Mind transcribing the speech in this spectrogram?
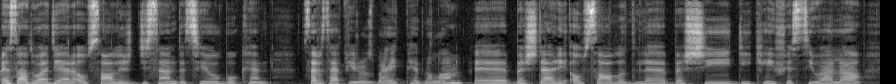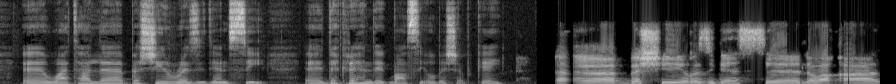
بێزاد وا دیارە ئەو ساڵیش دیسان دەچێەوە بۆ کەن سەرەتا پیرۆزبایت پێ دەڵم بەشداری ئەو ساڵت لە بەشی دیکەی فستیوالە واتا لە بەشی ڕێزیدەنسی دەکرێت هەندێک باسی ئەو بەشە بکەی بەشی ڕزیدنس لە واقع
